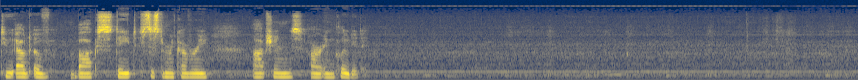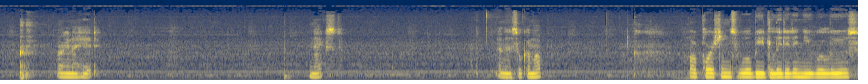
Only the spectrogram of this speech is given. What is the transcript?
to out of box state system recovery options are included. We're going to hit next. And this will come up. All portions will be deleted and you will lose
